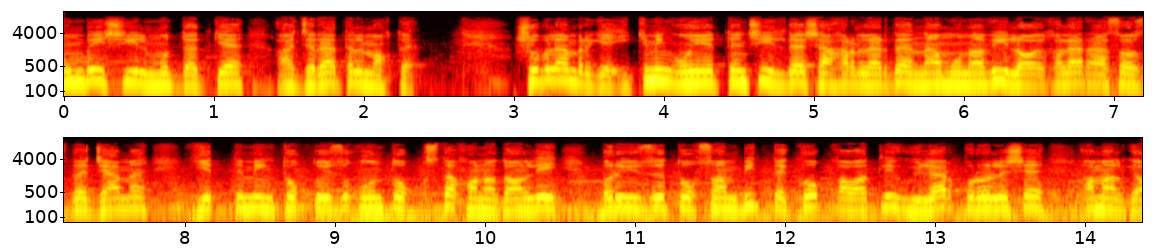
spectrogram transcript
15 yil muddatga ajratilmoqda. Shu bilan birga 2017 yilda shaharlarda namunaviy loyihalar asosida jami 7919 ta xonadonli 191 ta ko'p qavatli uylar qurilishi amalga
